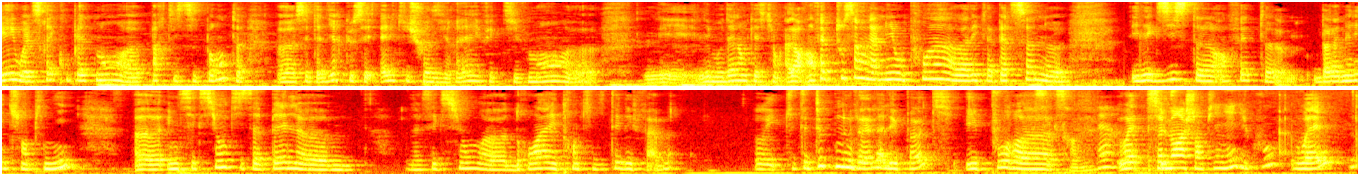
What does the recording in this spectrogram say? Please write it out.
et où elle serait complètement euh, participante, euh, c'est-à-dire que c'est elle qui choisirait effectivement euh, les, les, modèles en question. Alors en fait tout ça on l'a mis au point avec la personne, il existe en fait dans la mairie de Champigny une section qui s'appelle la section droit et tranquillité des femmes oui, qui était toute nouvelle à l'époque. Et pour. Euh... C'est extraordinaire. Ouais. Seulement à Champigny, du coup? Ouais.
